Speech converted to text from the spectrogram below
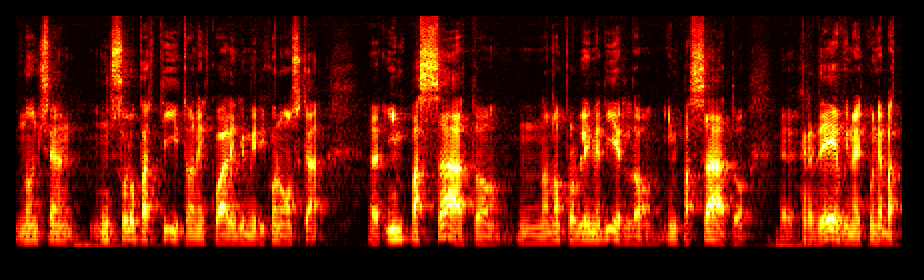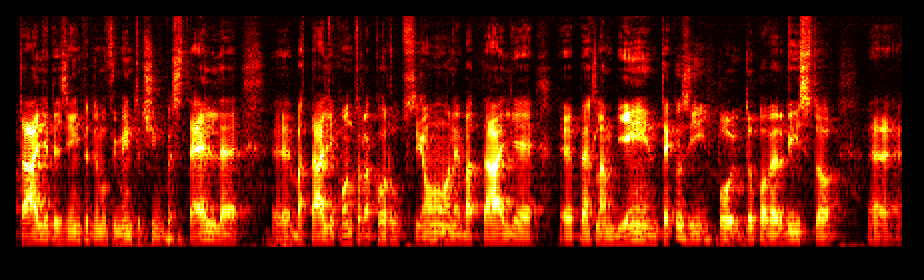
non c'è un solo partito nel quale io mi riconosca. Eh, in passato, non ho problemi a dirlo, in passato eh, credevo in alcune battaglie, ad esempio del Movimento 5 Stelle, eh, battaglie contro la corruzione, battaglie eh, per l'ambiente, così, poi dopo aver visto eh,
